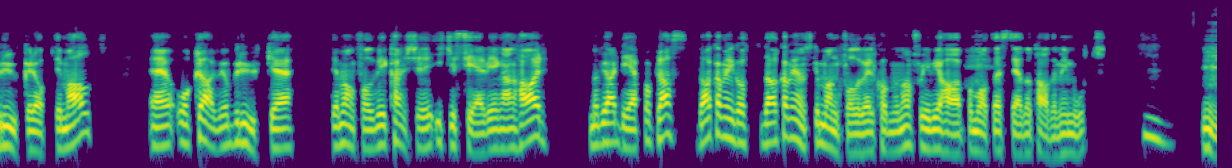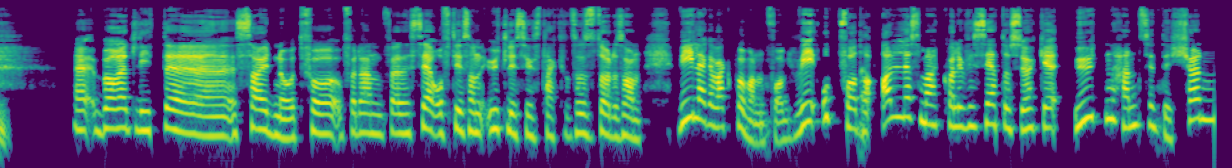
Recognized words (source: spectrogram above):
bruker det optimalt. Og klarer vi å bruke det mangfoldet vi kanskje ikke ser vi engang har. Når vi har det på plass, da kan vi, godt, da kan vi ønske mangfoldet velkommen òg, fordi vi har på en måte et sted å ta dem imot. Mm. Mm. Eh, bare et lite eh, side note for, for, den, for jeg ser ofte i sånn utlysningstekster så står det sånn Vi legger vekt på mannfolk. Vi oppfordrer alle som er kvalifisert til å søke, uten hensyn til kjønn,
